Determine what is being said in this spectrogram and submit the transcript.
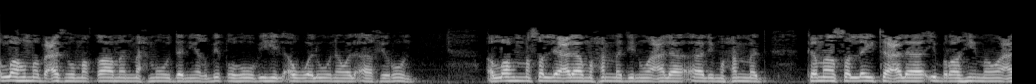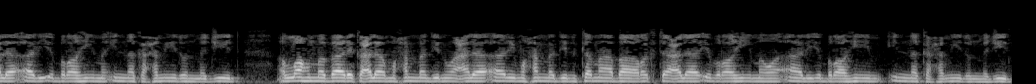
اللهم ابعثه مقاما محمودا يغبطه به الأولون والآخرون. اللهم صل على محمد وعلى آل محمد كما صليت على إبراهيم وعلى آل إبراهيم إنك حميد مجيد. اللهم بارك على محمد وعلى آل محمد كما باركت على إبراهيم وآل إبراهيم إنك حميد مجيد.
